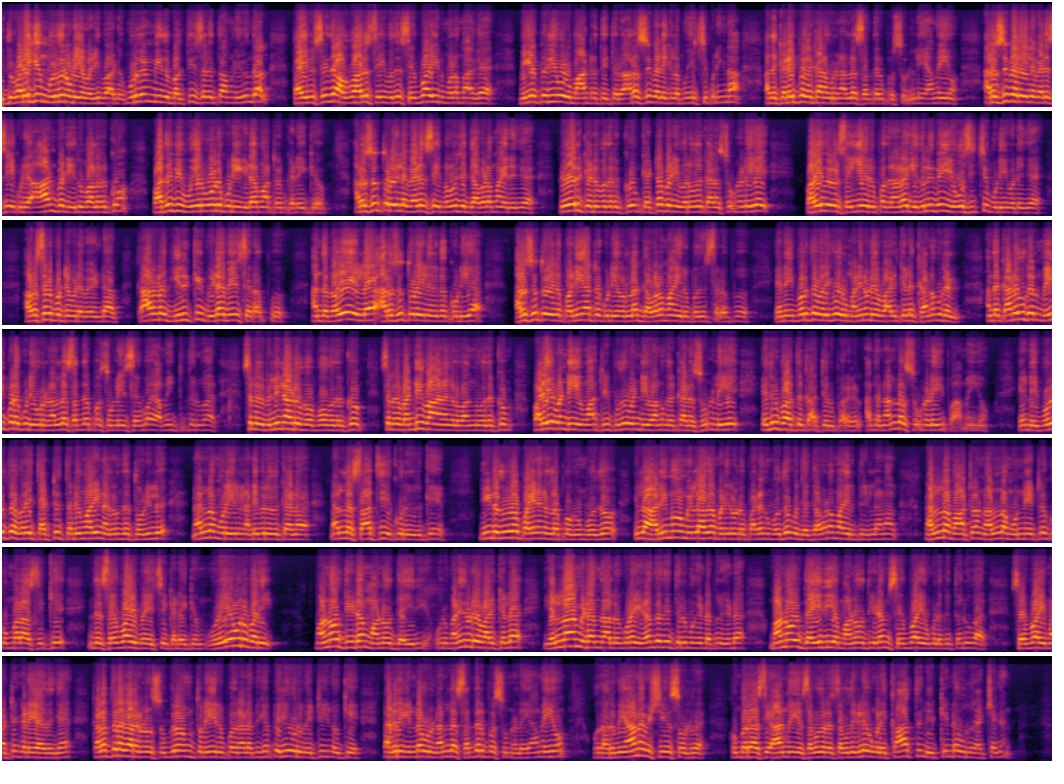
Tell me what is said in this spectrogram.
இதுவரைக்கும் முருகனுடைய வழிபாடு. முருகன் மீது பக்தி செலுத்தாமல் இருந்தால் தயவு செய்து அவ்வாறு செய்வது செவ்வாயின் மூலமாக மிகப்பெரிய ஒரு மாற்றத்தை தரும். அரசு வேலைகளை முயற்சி பண்ணிங்கன்னா அது கிடைப்பதற்கான ஒரு நல்ல சந்தர்ப்ப சூழ்நிலை அமையும். அரசு வேலையில் வேலை செய்யக்கூடிய ஆண் பெண் இருபாலருக்கும் பதவி உயர்வோடு கூடிய இடமாற்றம் கிடைக்கும். அரசு துறையில் வேலை செய்ய கொஞ்சம் கவனமாக இருங்க. பேர் கெடுவதற்கும் கெட்டபடி வருவதற்கான சூழ்நிலையை பதவிகள் செய்ய இருப்பதனால எதிலுமே யோசித்து முடிவெடுங்க. அவசரப்பட்டு விட வேண்டாம். காரணம் இருக்கும் இடமே சிறப்பு. அந்த வகையில் அரசு துறையில் இருக்கக்கூடிய அரசு துறையில் பணியாற்றக்கூடியவர்களாக கவனமாக இருப்பது சிறப்பு. என்னை பொறுத்த வரைக்கும் ஒரு மனிதனுடைய வாழ்க்கையில் கனவுகள் அந்த கனவுகள் மெய்ப்படக்கூடிய ஒரு நல்ல சந்தர்ப்ப சூழ்நிலை செவ்வாய் அமைத்து தருவார். சிலர் வெளிநாடு போவதற்கும் சிலர் வண்டி வாகனங்கள் வாங்குவதற்கும் பழைய வண்டியை மாற்றி புது வண்டி வாங்குவதற்கான சூழ்நிலையை எதிர்பார்த்து காத்திருப்பார்கள். அந்த நல்ல சூழ்நிலை இப்போ அமையும். என்னை பொறுத்தவரை தட்டு தடுமாறி நகர்ந்த தொழில் நல்ல முறையில் நடைபெறுவதற்கான நல்ல சாத்தியக்கூறு இருக்குது நீண்ட தூர பயணங்களில் போகும்போதோ இல்லை அறிமுகம் இல்லாத மனிதரோட பழகும்போதோ கொஞ்சம் கவனமாக இருப்பீர்களானால் நல்ல மாற்றம் நல்ல முன்னேற்றம் கும்பராசிக்கு இந்த செவ்வாய் பயிற்சி கிடைக்கும். ஒரே ஒரு வரி மனோதிடம் மனோ தைரியம் ஒரு மனிதனுடைய வாழ்க்கையில் எல்லாம் இழந்தாலும் கூட இழந்ததை திரும்புகின்ற பெறுகின்ற மனோ தைரியம் மனோதிடம் செவ்வாய் உங்களுக்கு தருவார். செவ்வாய் மட்டும் கிடையாதுங்க. கலத்திரகாரர்களும் சுக்கிரனும் துணை இருப்பதனால மிகப்பெரிய ஒரு வெற்றியை நோக்கி நகருகின்ற ஒரு நல்ல சந்தர்ப்ப சூழ்நிலை அமையும். ஒரு அருமையான விஷயம் சொல்கிறேன் கும்பராசி ஆன்மீக சகோதர சகோதரிகளே உங்களை காத்து நிற்கின்ற ஒரு ரட்சகன்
